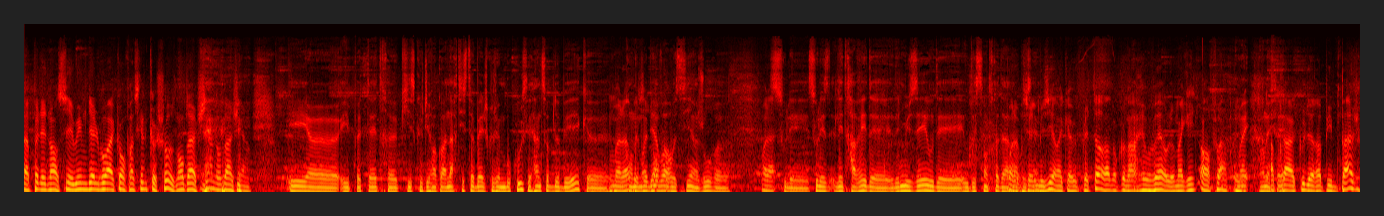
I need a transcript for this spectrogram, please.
appel et Nancy, Wim Delvoye, qu'on fasse quelque chose. Nom d'un chien, nom d'un chien. Et, euh, et peut-être, euh, qui est-ce que je dirais encore, un artiste belge que j'aime beaucoup, c'est Hans Op de Beek, que- Voilà, qu'on mais aimerait bien beaucoup. voir aussi un jour euh, Voilà. sous, les, sous les, les travées des, des musées ou des, ou des centres d'art. Voilà, parce qu'il y a Bruxelles. le musée avec un pléthore, hein, donc on a réouvert le Magritte enfin après, Ouais, en effet. après un coup de rapimpage.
